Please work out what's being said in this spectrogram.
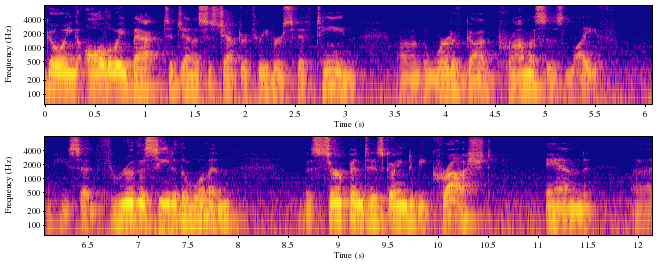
going all the way back to Genesis chapter 3, verse 15, uh, the word of God promises life. And he said, through the seed of the woman, the serpent is going to be crushed and uh,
